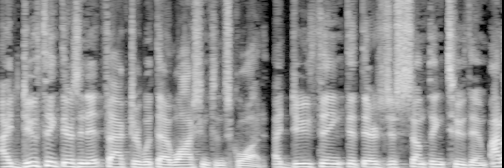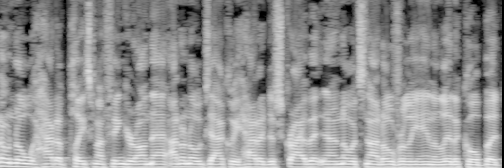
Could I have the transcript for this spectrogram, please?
I do think there's an it factor with that Washington squad. I do think that there's just something to them. I don't know how to place my finger on that. I don't know exactly how to describe it, and I know it's not overly analytical, but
